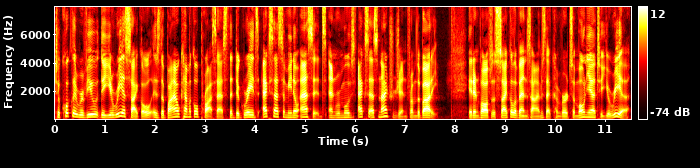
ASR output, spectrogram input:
To quickly review, the urea cycle is the biochemical process that degrades excess amino acids and removes excess nitrogen from the body. It involves a cycle of enzymes that converts ammonia to urea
